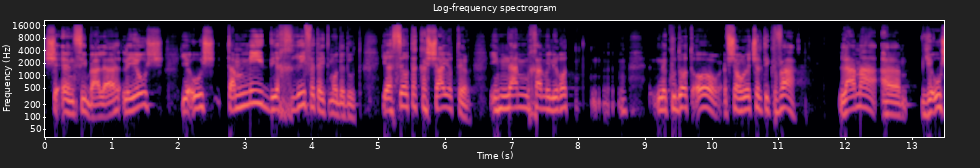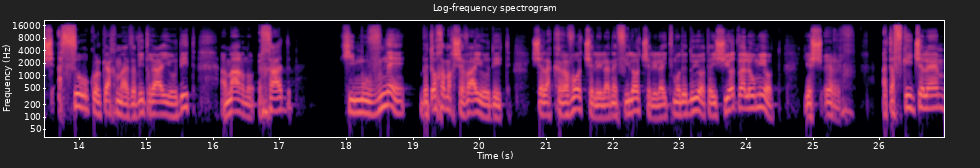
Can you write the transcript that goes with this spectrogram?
שאין סיבה לייאוש. ייאוש תמיד יחריף את ההתמודדות, יעשה אותה קשה יותר, ימנע ממך מלראות נקודות אור, אפשרויות של תקווה. למה הייאוש אסור כל כך מהזווית ראייה היהודית? אמרנו, אחד, כי מובנה בתוך המחשבה היהודית של הקרבות שלי, לנפילות שלי, להתמודדויות האישיות והלאומיות, יש ערך. התפקיד שלהם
